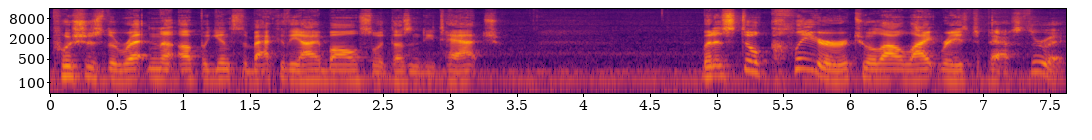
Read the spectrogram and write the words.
pushes the retina up against the back of the eyeball so it doesn't detach. But it's still clear to allow light rays to pass through it.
